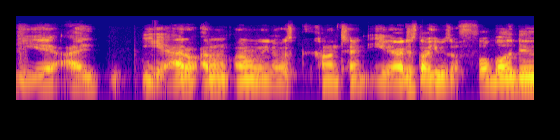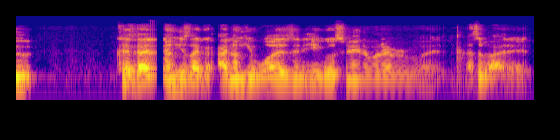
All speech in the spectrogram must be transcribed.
Yeah, I yeah, I don't I don't I don't really know his content either. I just thought he was a football dude. Cause I know he's like I know he was an Eagles fan or whatever, but that's about it.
